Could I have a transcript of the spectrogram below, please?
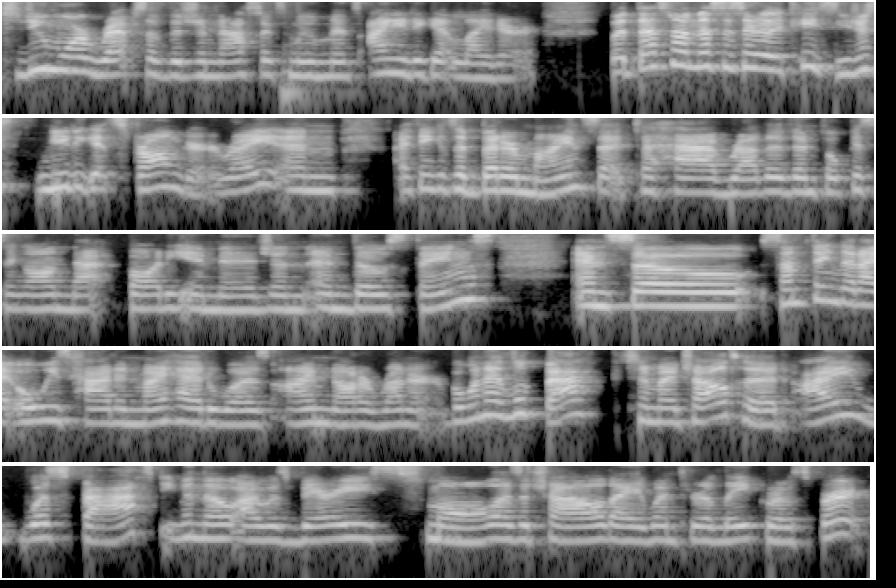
to do more reps of the gymnastics movements, I need to get lighter. But that's not necessarily the case. You just need to get stronger, right? And I think it's a better mindset to have rather than focusing on that body image and and those things. And so something that I always had in my head was I'm not a runner runner. But when I look back to my childhood, I was fast, even though I was very small as a child. I went through a late growth spurt,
